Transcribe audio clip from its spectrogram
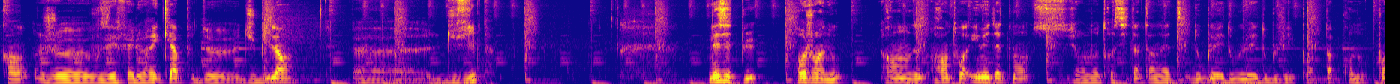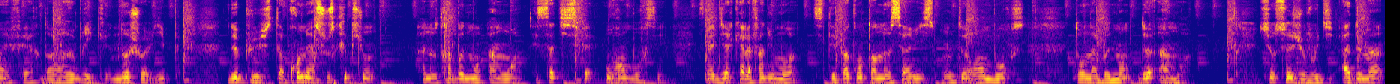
quand je vous ai fait le récap du bilan euh, du VIP, n'hésite plus, rejoins-nous, rends-toi immédiatement sur notre site internet www.papprono.fr dans la rubrique Nos choix VIP. De plus, ta première souscription à notre abonnement un mois est satisfait ou remboursé. C'est-à-dire qu'à la fin du mois, si tu n'es pas content de nos services, on te rembourse ton abonnement de un mois. Sur ce, je vous dis à demain,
